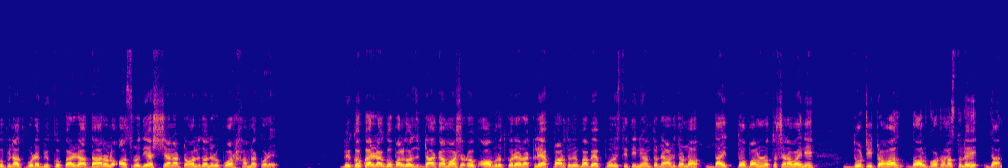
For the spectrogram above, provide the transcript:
গোপীনাথপুরে বিক্ষোভকারীরা ধারালো অস্ত্র দিয়ে সেনা টহল দলের উপর হামলা করে। বিক্ষোভকারীরা গোপালগঞ্জ ঢাকা মহাসড়ক অবরোধ করে রাখলে প্রাথমিকভাবে পরিস্থিতি নিয়ন্ত্রণে আনার জন্য দায়িত্ব পালনরত সেনাবাহিনী দুটি টহল দল ঘটনাস্থলে যান।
